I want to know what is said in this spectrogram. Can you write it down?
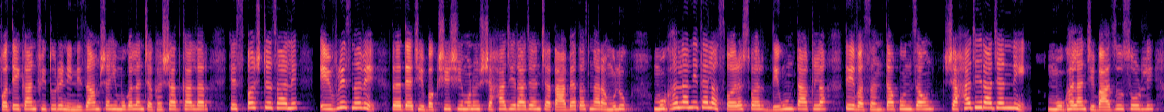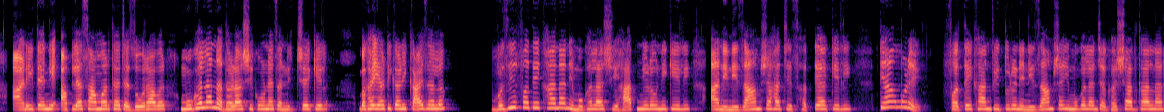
फतेखान फितुरीने निजामशाही मुघलांच्या घशात घालणार. हे स्पष्ट झाले. एवढेच नव्हे तर त्याची बक्षिशी म्हणून शहाजीराजांच्या ताब्यात असणारा मुलूक मुघलांनी त्याला परस्पर देऊन टाकला. तेव्हा संतापून जाऊन शहाजीराजांनी मुघलांची बाजू सोडली आणि त्यांनी आपल्या सामर्थ्याच्या जोरावर मुघलांना धडा शिकवण्याचा निश्चय केला. बघा या ठिकाणी काय झालं? वजीर फतेखानाने मुघलाशी हात मिळवणी केली आणि निजामशहाचीच हत्या केली. त्यामुळे फतेखान फितुरीने निजामशाही मुघलांच्या घशात घालणार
